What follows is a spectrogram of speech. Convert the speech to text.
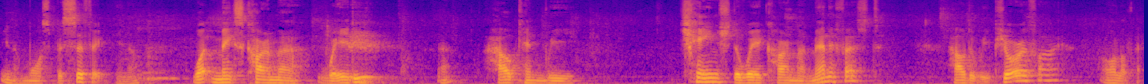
you know, more specific. You know, what makes karma weighty? Uh, how can we change the way karma manifests? How do we purify? All of that.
